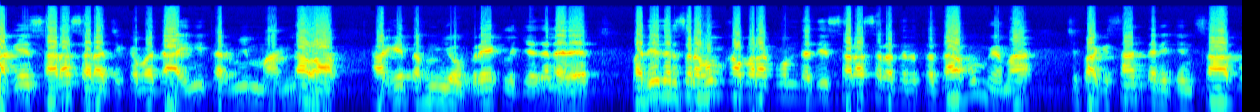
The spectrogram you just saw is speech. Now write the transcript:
هغې سره سره چې کومه د آييني ترميم معامله وه هغې ته هم يو بريک لګيدلی دی په دې درسره هم خبره کوم د دې سره سره درته دا هم ويم چې پاکستان تحريک انصاف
